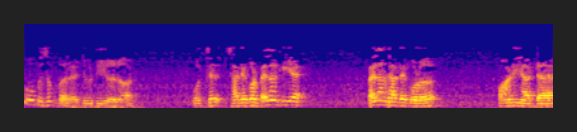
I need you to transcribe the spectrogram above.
ਉਹ ਦਸੰਬਰ ਹੈ ਜੁਡੀਓ ਨਾਲ ਉੱਥੇ ਸਾਡੇ ਕੋਲ ਪਹਿਲਾਂ ਕੀ ਹੈ? ਪਹਿਲਾਂ ਸਾਡੇ ਕੋਲ ਪਾਣੀ ਅੱਡ ਹੈ,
